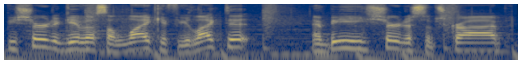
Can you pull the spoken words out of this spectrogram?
be sure to give us a like if you liked it and be sure to subscribe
